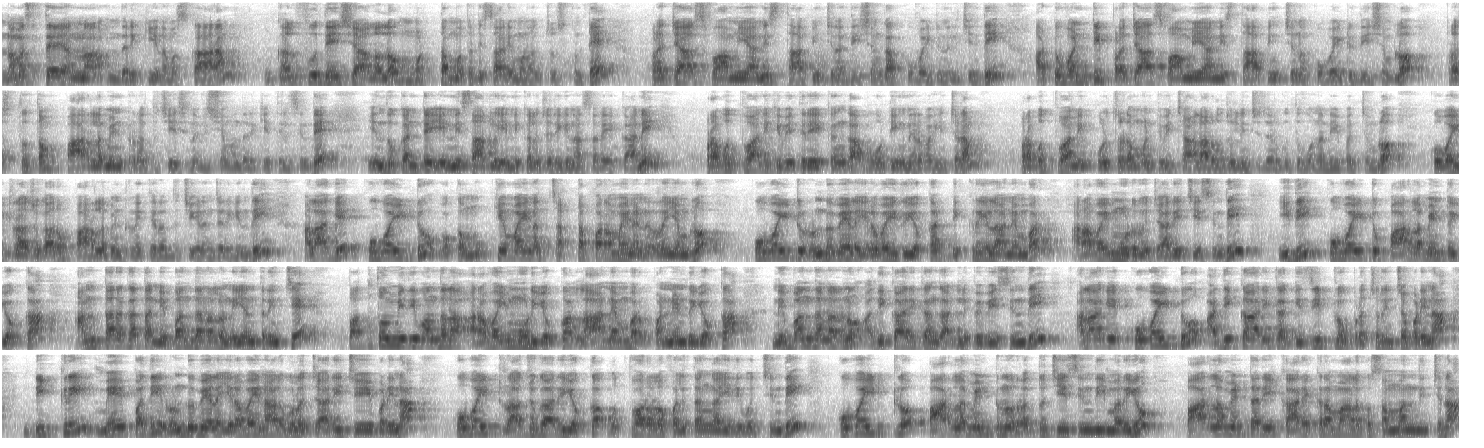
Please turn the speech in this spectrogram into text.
నమస్తే అన్న అందరికీ నమస్కారం. గల్ఫ్ దేశాలలో మొట్టమొదటిసారి మనం చూసుకుంటే ప్రజాస్వామ్యాన్ని స్థాపించిన దేశంగా కువైట్ నిలిచింది. అటువంటి ప్రజాస్వామ్యాన్ని స్థాపించిన కువైట్ దేశంలో ప్రస్తుతం పార్లమెంట్ రద్దు చేసిన విషయం అందరికీ తెలిసిందే. ఎందుకంటే ఎన్నిసార్లు ఎన్నికలు జరిగినా సరే కానీ ప్రభుత్వానికి వ్యతిరేకంగా ఓటింగ్ నిర్వహించడం ప్రభుత్వాన్ని కూల్చడం వంటివి చాలా రోజుల నుంచి జరుగుతూ ఉన్న నేపథ్యంలో కువైట్ రాజు గారు పార్లమెంటును అయితే రద్దు చేయడం జరిగింది. అలాగే కువైట్ ఒక ముఖ్యమైన చట్టపరమైన నిర్ణయంలో కువైట్ రెండు వేల ఇరవై ఐదు యొక్క డిక్రీలా నెంబర్ అరవై మూడును జారీ చేసింది. ఇది కువైట్ పార్లమెంటు యొక్క అంతర్గత నిబంధనలు నియంత్రించే పంతొమ్మిది వందల అరవై మూడు యొక్క లా నెంబర్ పన్నెండు యొక్క నిబంధనలను అధికారికంగా నిలిపివేసింది. అలాగే కువైటు అధికారిక గిజిట్లో ప్రచురించబడిన డిక్రీ మే పది రెండు వేల ఇరవై నాలుగులో జారీ చేయబడిన కువైట్ రాజుగారి యొక్క ఉత్తర్వుల ఫలితంగా ఇది వచ్చింది. కువైట్లో పార్లమెంటును రద్దు చేసింది మరియు పార్లమెంటరీ కార్యక్రమాలకు సంబంధించిన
